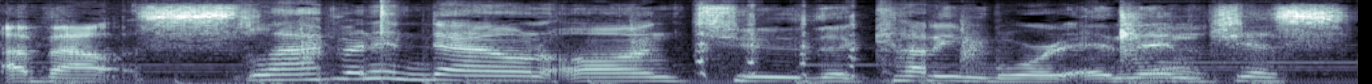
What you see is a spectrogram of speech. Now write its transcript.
about slapping it down onto the cutting board and then just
